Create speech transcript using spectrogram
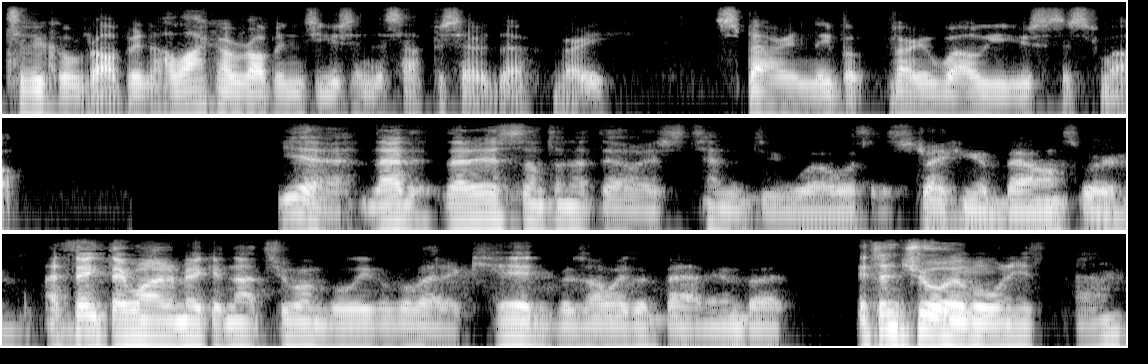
typical Robin. I like how Robin's used in this episode though, very sparingly but very well used as well. Yeah, that that is something that they always tend to do well with is striking a balance where I think they wanted to make it not too unbelievable that a kid was always a Batman, but it's enjoyable mm. when he's around.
